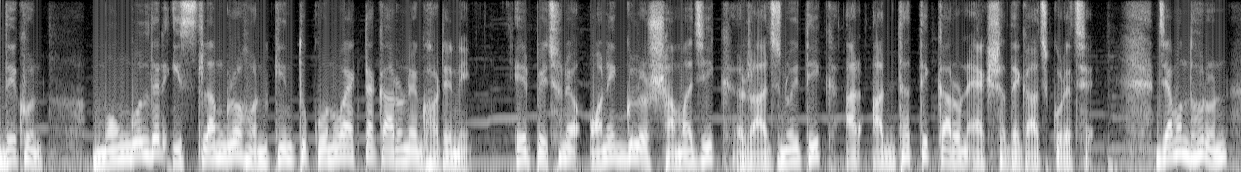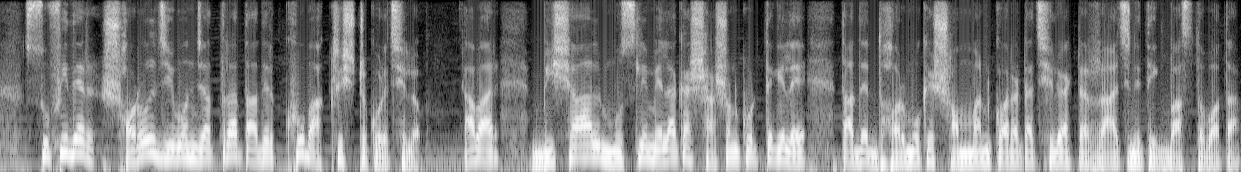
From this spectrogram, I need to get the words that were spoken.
দেখুন, মঙ্গলদের ইসলাম গ্রহণ কিন্তু কোনো একটা কারণে ঘটেনি। এর পেছনে অনেকগুলো সামাজিক, রাজনৈতিক আর আধ্যাত্মিক কারণ একসাথে কাজ করেছে। যেমন ধরুন, সুফিদের সরল জীবনযাত্রা তাদের খুব আকৃষ্ট করেছিল। আবার বিশাল মুসলিম এলাকা শাসন করতে গেলে তাদের ধর্মকে সম্মান করাটা ছিল একটা রাজনৈতিক বাস্তবতা।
